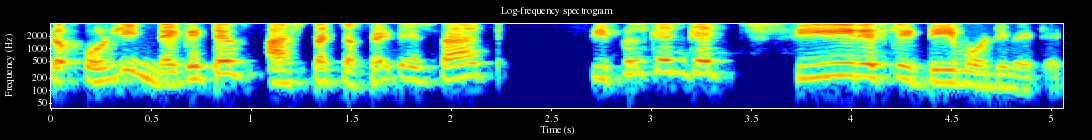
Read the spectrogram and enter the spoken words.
The only negative aspect of it is that people can get seriously demotivated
